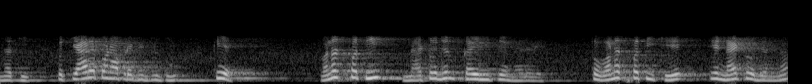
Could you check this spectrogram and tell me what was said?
નથી. તો ત્યારે પણ આપણે કીધું હતું કે વનસ્પતિ નાઇટ્રોજન કઈ રીતે મેળવે? તો વનસ્પતિ છે એ નાઇટ્રોજનનો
